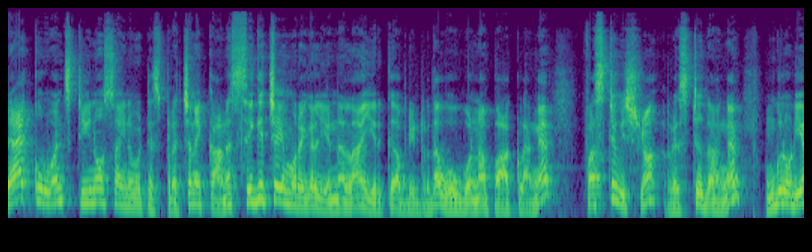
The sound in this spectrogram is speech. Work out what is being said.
டேக்குர்வன் ஸ்டீனோசைனோவிட்டிஸ் பிரச்சனைக்கான சிகிச்சை முறைகள் என்னெல்லாம் இருக்குது அப்படின்றத ஒவ்வொன்றா பார்க்கலாங்க. ஃபஸ்ட்டு விஷயம் ரெஸ்ட்டு தாங்க. உங்களுடைய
